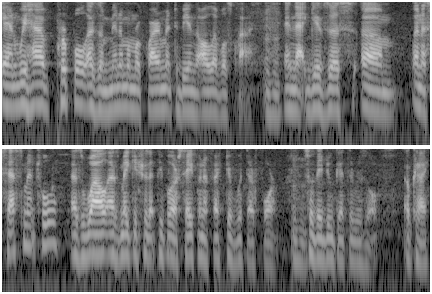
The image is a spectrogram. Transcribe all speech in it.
And we have purple as a minimum requirement to be in the all levels class. Mm-hmm. And that gives us um, an assessment tool as well as making sure that people are safe and effective with their form mm-hmm. so they do get the results. Okay.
